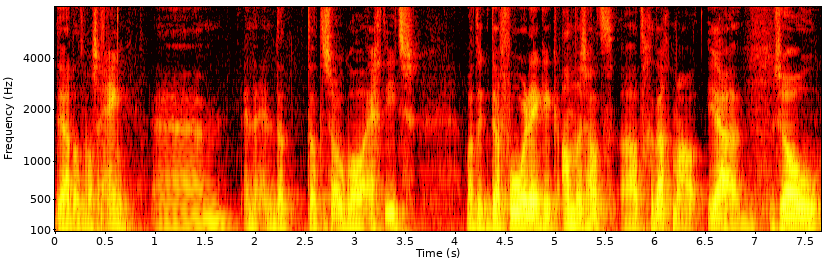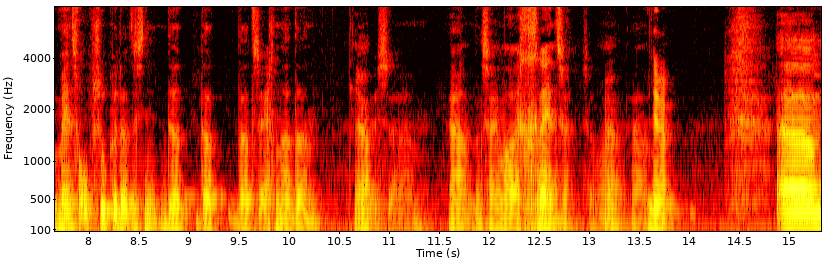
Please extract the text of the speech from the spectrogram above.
ja, dat was eng. Ehm, en en dat, dat is ook wel echt iets wat ik daarvoor denk ik anders had, had gedacht. Maar ja, zo mensen opzoeken, dat is, dat, dat, dat is echt een, een Ja. Dus ja, dat zijn wel echt grenzen. Zeg maar. Ja. Ja. Ja. Ehm,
